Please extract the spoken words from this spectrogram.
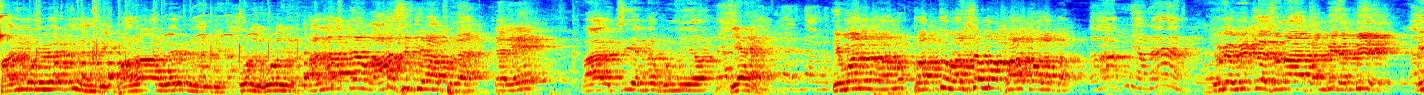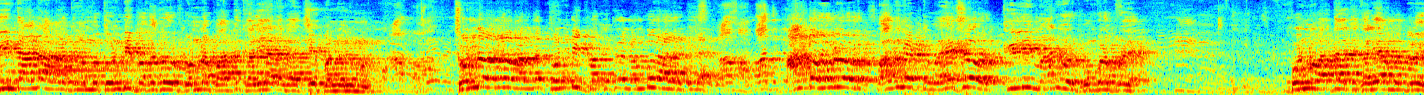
பதிமூணு பேருக்கு நன்றி. பதினாறு பேருக்கு நன்றி. கூடுது கூடுது எல்லாத்தையும் வாசிக்கிறாப்புல. சரி. வாசிச்சு என்ன புண்ணியம்? ஏன்? இவனு நானும் பத்து வருஷமா பழக்க வழக்கம். இவங்க வீட்டுல சொன்னா தம்பி தம்பி நீ தாண்டா அவனுக்கு நம்ம தொண்டி பக்கத்துல ஒரு பொண்ணை பார்த்து கல்யாண காட்சியை பண்ணணும் சொன்னவனா வந்த தொண்டி பக்கத்துல நம்புறாள் இருக்குல்ல. அந்த ஊர்ல ஒரு பதினெட்டு வயசுல ஒரு கிளி மாதிரி ஒரு பொம்பளை பிள்ளை. பொண்ணு பார்த்தாச்சு கல்யாணம் பண்றது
